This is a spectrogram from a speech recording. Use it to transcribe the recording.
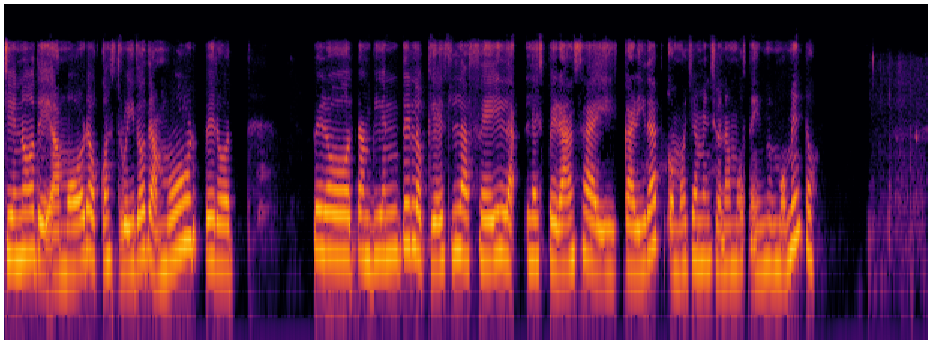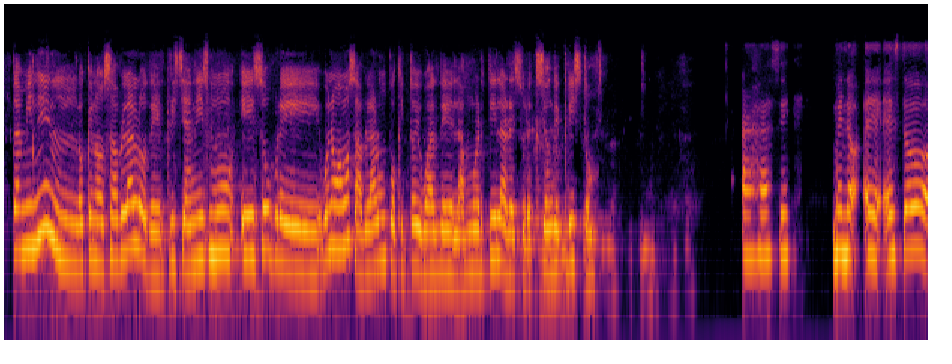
lleno de amor o construido de amor, pero pero también de lo que es la fe y la, la esperanza y caridad, como ya mencionamos en un momento. También en lo que nos habla lo del cristianismo es sobre, bueno, vamos a hablar un poquito igual de la muerte y la resurrección de Cristo. Ajá, sí. Bueno, eh, esto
